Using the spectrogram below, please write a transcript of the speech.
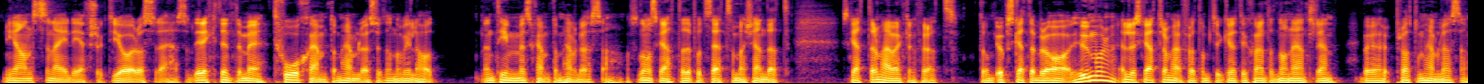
nyanserna i det jag försökte göra och sådär. Alltså det räckte inte med två skämt om hemlösa utan de ville ha en timmes skämt om hemlösa. Och så de skrattade på ett sätt som man kände att skrattar de här verkligen för att de uppskattar bra humor eller skrattar de här för att de tycker att det är skönt att någon äntligen börjar prata om hemlösa?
